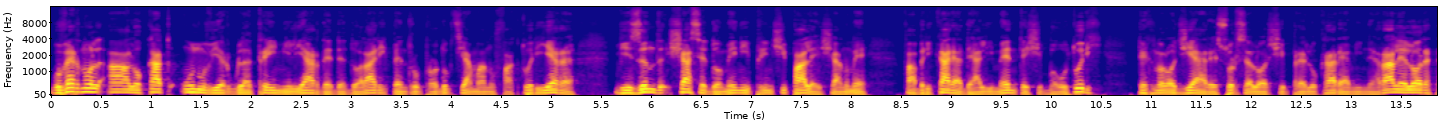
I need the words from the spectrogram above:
Guvernul a alocat 1,3 miliarde de dolari pentru producția manufacturieră, vizând șase domenii principale, și anume fabricarea de alimente și băuturi, tehnologia resurselor și prelucrarea mineralelor,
